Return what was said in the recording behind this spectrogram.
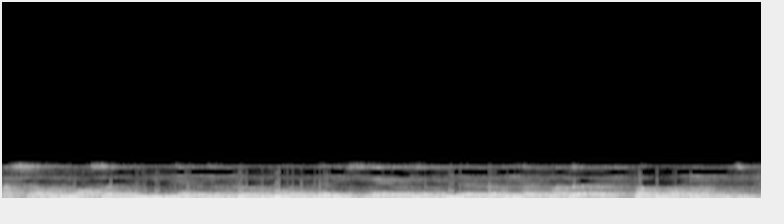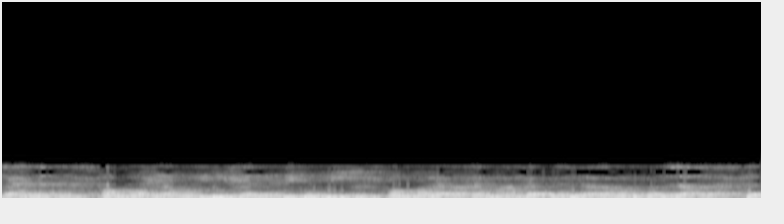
asal muasal dirinya yang terbuat dari sel yang tidak terlihat mata. Allah menciptanya Allah yang menghidupkan di bumi Allah yang akan mengangkatnya di alam barzah dan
